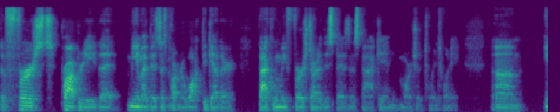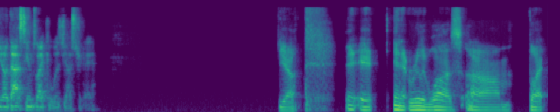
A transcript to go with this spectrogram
the first property that me and my business partner walked together back when we first started this business back in March of 2020. Um, you know, that seems like it was yesterday. Yeah. It, it and it really was. Um, but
